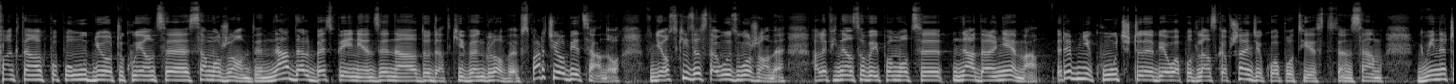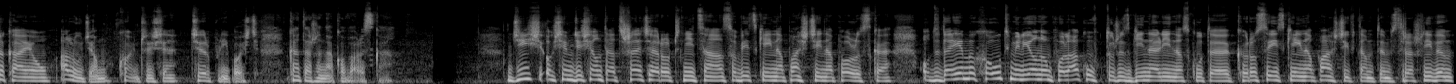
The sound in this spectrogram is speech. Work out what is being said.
faktach po południu oczekujące samorządy nadal bez pieniędzy na dodatki węglowe. Wsparcie obiecano, wnioski zostały złożone, ale finansowej pomocy nadal nie ma. Rybnik, Łódź czy Biała Podlaska, wszędzie kłopot jest ten sam. Gminy czekają, a ludziom kończy się cierpliwość. Katarzyna Kowalska. Dziś 83. rocznica sowieckiej napaści na Polskę. Oddajemy hołd milionom Polaków, którzy zginęli na skutek rosyjskiej napaści w tamtym straszliwym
